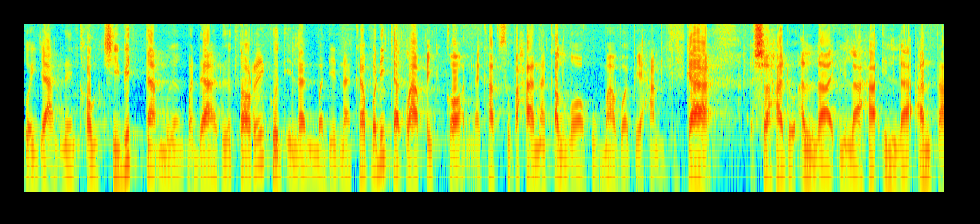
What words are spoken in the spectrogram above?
ตัวอย่างหนึ่งของชีวิตณเมืองบรรดาหรือตอริกุนอิลันมดินนะครับ วันนี้จากลาไปก่อนนะครับสุบฮานะกัลลอฮุมะวะบิฮัมดิกะชาฮัดุอัลลาอิลาฮะอิลลาอันตะ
